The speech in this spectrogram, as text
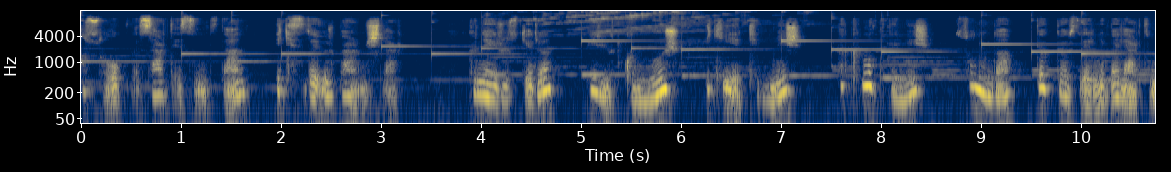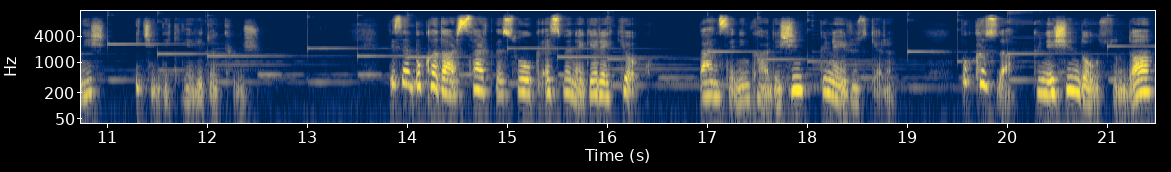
bu soğuk ve sert esintiden ikisi de ürpermişler. Güney rüzgarı bir yutkunmuş, iki yetinmiş, hıkmık demiş, sonunda gök gözlerini belertmiş, içindekileri dökmüş. Bize bu kadar sert ve soğuk esmene gerek yok. Ben senin kardeşin Güney Rüzgarı. Bu kız da güneşin doğusunda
